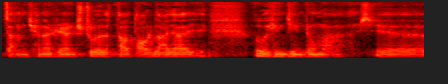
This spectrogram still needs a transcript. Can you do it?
咱们前段时间说的导导致大家恶性竞争嘛，呃，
